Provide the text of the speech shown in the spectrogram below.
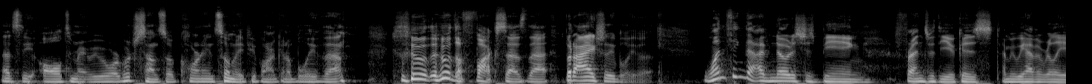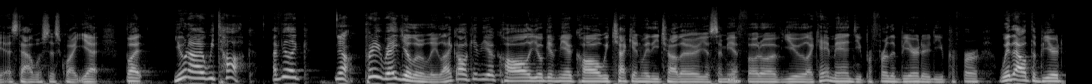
that's the ultimate reward, which sounds so corny, and so many people aren't going to believe that. who, who the fuck says that? But I actually believe it. One thing that I've noticed just being friends with you, because I mean, we haven't really established this quite yet, but you and I, we talk. I feel like Yeah. pretty regularly. Like, I'll give you a call, you'll give me a call, we check in with each other. You'll send me a mm-hmm. photo of you, like, hey man, do you prefer the beard or do you prefer without the beard?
